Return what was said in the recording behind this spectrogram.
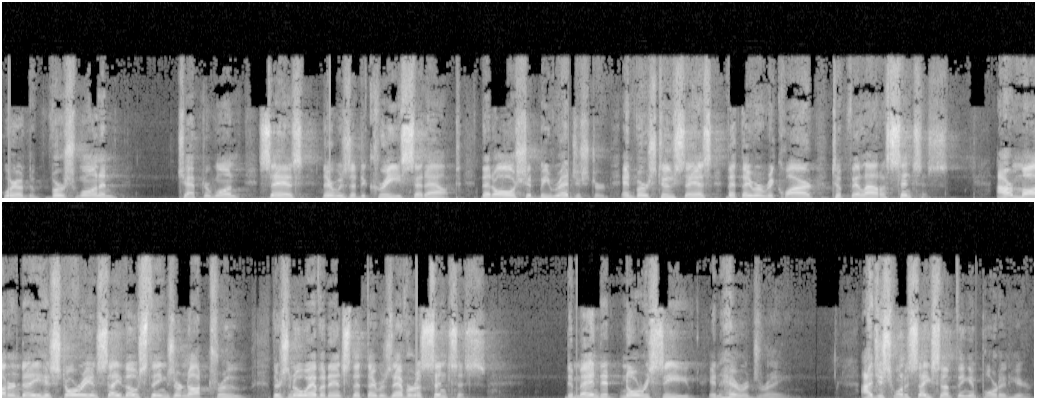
where the verse 1 and chapter 1 says there was a decree set out that all should be registered. And verse 2 says that they were required to fill out a census. Our modern day historians say those things are not true. There's no evidence that there was ever a census demanded nor received in Herod's reign. I just want to say something important here.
